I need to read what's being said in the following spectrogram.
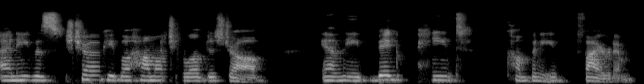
and he was showing people how much he loved his job. And the big paint company fired him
